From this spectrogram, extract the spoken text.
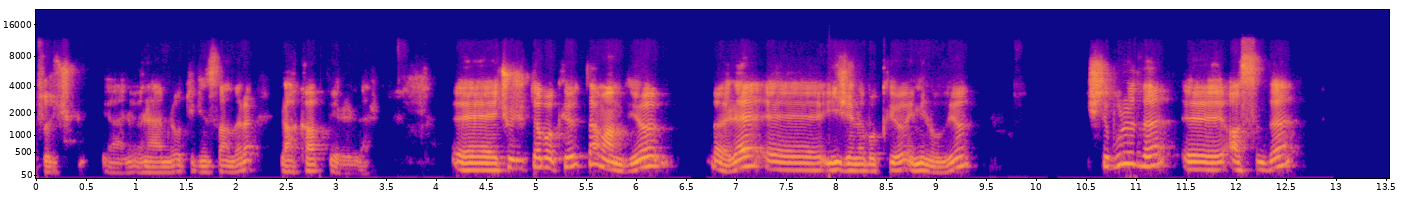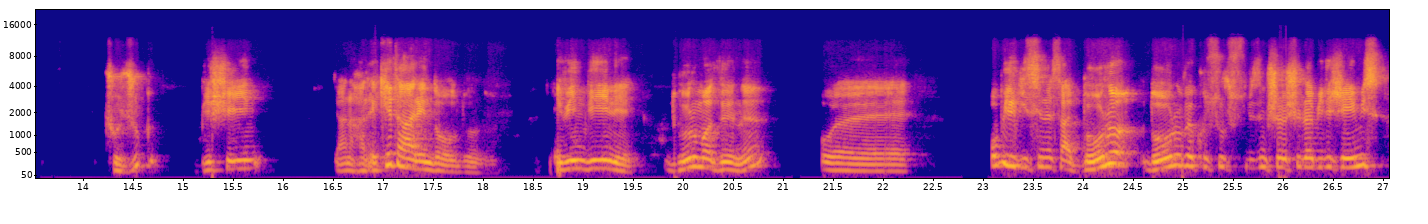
sözcük yani önemli. O tip insanlara lakap verirler. E, çocuk da bakıyor, tamam diyor. Böyle e, iyicene bakıyor, emin oluyor. İşte burada e, aslında çocuk bir şeyin yani hareket halinde olduğunu, evindiğini, durmadığını e, o bilgisine sahip. Doğru doğru ve kusursuz bizim şaşırabileceğimiz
